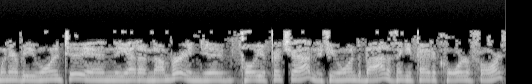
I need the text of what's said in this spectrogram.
whenever you wanted to, and you had a number, and you pull your picture out, and if you wanted to buy it, I think you paid a quarter for it,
